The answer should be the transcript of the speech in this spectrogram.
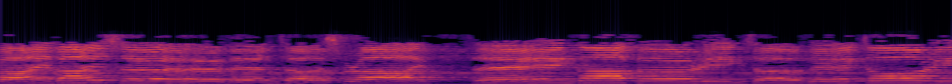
I thy servant ascribe thank offerings of victory.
